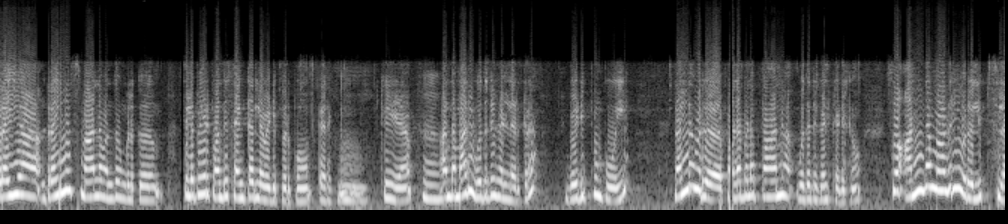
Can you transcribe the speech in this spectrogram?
ட்ரையா ட்ரைனஸ்னால வந்து உங்களுக்கு சில பேருக்கு வந்து சென்டர்ல வெடிப்பு இருக்கும் கீழே. அந்த மாதிரி உதடுகள்ல இருக்கிற வெடிப்பும் போய் நல்ல ஒரு பளபளப்பான உதடுகள் கிடைக்கும் சோ அந்த மாதிரி ஒரு லிப்ஸ்ல.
